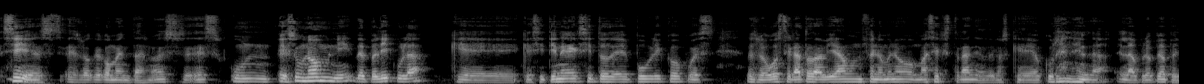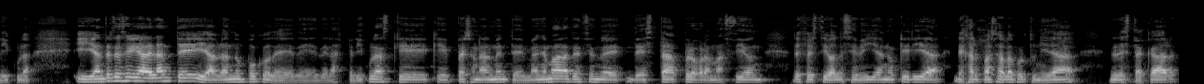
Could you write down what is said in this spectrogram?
Sí, es, es lo que comentas, ¿no? Es, es, un, es un ovni de película que, que si tiene éxito de público, pues desde luego será todavía un fenómeno más extraño de los que ocurren en la, en la propia película. Y antes de seguir adelante y hablando un poco de, de, de las películas que, que, personalmente me han llamado la atención de, de esta programación del Festival de Sevilla, no quería dejar pasar la oportunidad de destacar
